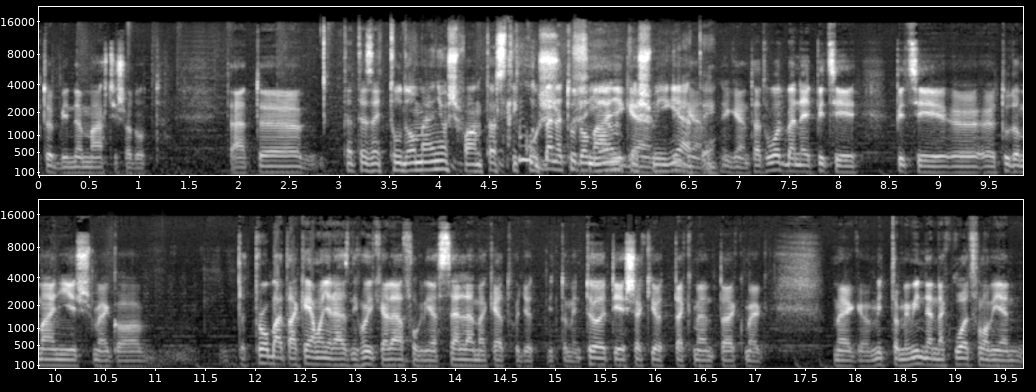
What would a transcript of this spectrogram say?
több minden mást is adott. Tehát, Tehát ez egy tudományos, fantasztikus volt benne tudomány, film igen, és végjáték? Igen, igen, tehát volt benne egy pici, pici ö, tudomány is, meg a tehát próbálták elmagyarázni, hogy kell elfogni a szellemeket, hogy ott, mit tudom én, töltések jöttek, mentek, meg, meg mit tudom mindennek volt valamilyen,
